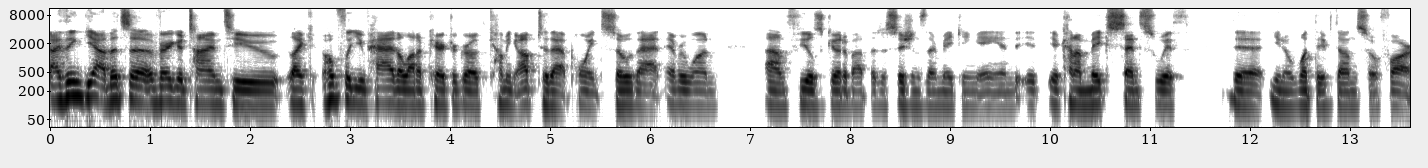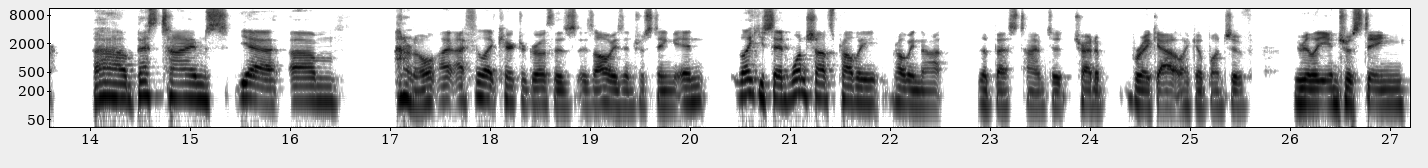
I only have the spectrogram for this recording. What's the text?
I think yeah, that's a very good time to like. Hopefully, you've had a lot of character growth coming up to that point, so that everyone um, feels good about the decisions they're making, and it it kind of makes sense with the you know what they've done so far. Uh, best times, yeah. Um, I don't know. I, I feel like character growth is is always interesting, and like you said, one shot's probably probably not the best time to try to break out like a bunch of really interesting,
